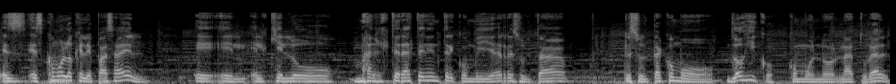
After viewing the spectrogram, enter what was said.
Es, es como lo que le pasa a él. Eh, el, el que lo maltraten, entre comillas, resulta, resulta como lógico, como no natural.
